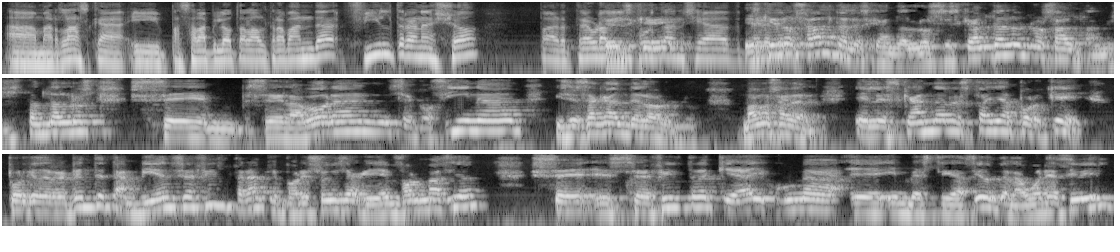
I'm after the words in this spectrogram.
a Marlaska i passar la pilota a l'altra banda, filtren això per treure la que, que no salta el escándalo, los escándalos no saltan, los escándalos se, se elaboran, se cocinan y se sacan del horno. Vamos a ver, el escándalo estalla ¿por qué? Porque de repente también se filtra, que por eso dice aquella información, se, se filtra que hay una eh, investigación de la Guardia Civil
